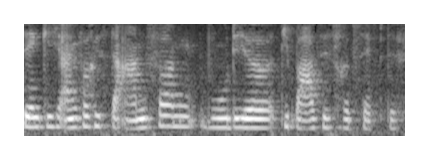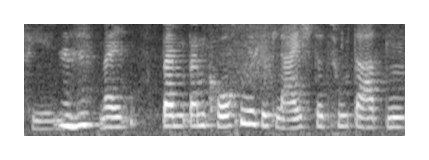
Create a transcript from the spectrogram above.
denke ich einfach, ist der Anfang, wo dir die Basisrezepte fehlen. Mhm. Weil beim, beim Kochen ist es leichter, Zutaten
